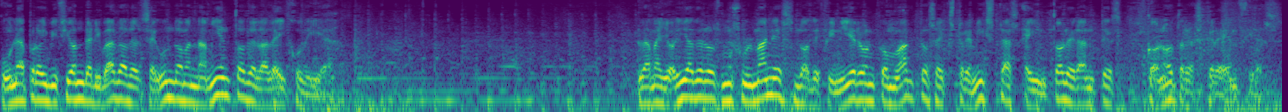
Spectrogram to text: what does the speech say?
una prohibición derivada del segundo mandamiento de la ley judía. La mayoría de los musulmanes lo definieron como actos extremistas e intolerantes con otras creencias.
